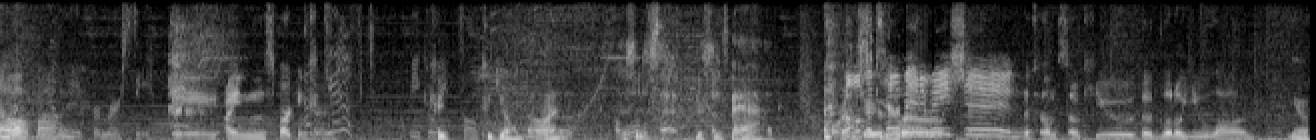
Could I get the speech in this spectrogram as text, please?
Oh No my. need for mercy. I'm sparking her. A gift. Be Could could y'all not? I'm This is this is bad. Corrin Oh, the just- tome animation! The tome's so cute. The little Yule log. Your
